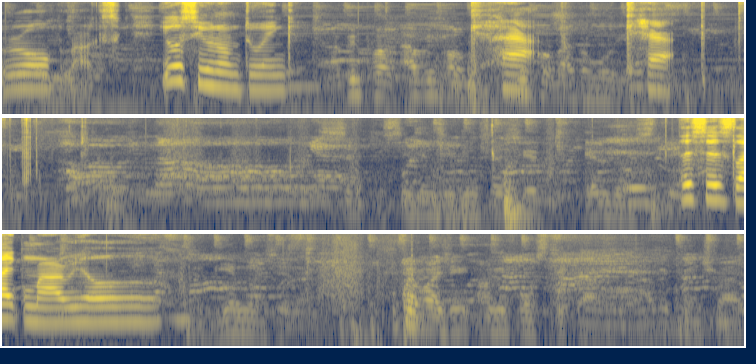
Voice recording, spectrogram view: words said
Roblox. You'll see what I'm doing. I've been put, I've been put, Cat. Been put back on wood. Cat. Doit stick. This is like Mario. C'est bien mangé, là. Faut faire manger envie de fond stick, là, avec french fries.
